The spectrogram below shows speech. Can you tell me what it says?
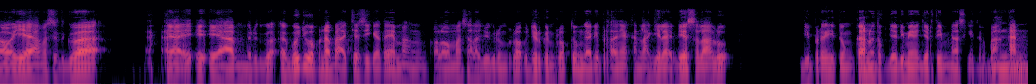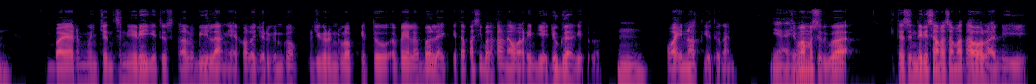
Oh iya, maksud gue ya, ya menurut gue, gue juga pernah baca sih katanya emang kalau masalah Jurgen Klopp, Jurgen Klopp tuh nggak dipertanyakan lagi lah. Dia selalu diperhitungkan untuk jadi manajer timnas gitu. Bahkan hmm. Bayern Munchen sendiri gitu selalu bilang ya kalau Jurgen Klopp, Jurgen Klopp itu available ya kita pasti bakal nawarin dia juga gitu loh. Hmm. Why not gitu kan? Ya, Cuma ya. maksud gue kita sendiri sama-sama tahu lah di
